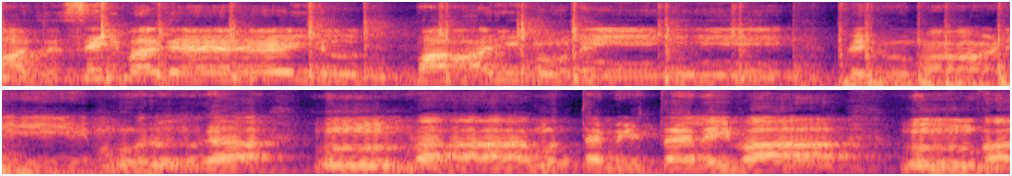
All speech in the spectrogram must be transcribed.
அது செய்வகையில் பாரிமுனை பெருமாளே முருகா முன்வா முத்தமிழ் தலைவா முன்வா.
